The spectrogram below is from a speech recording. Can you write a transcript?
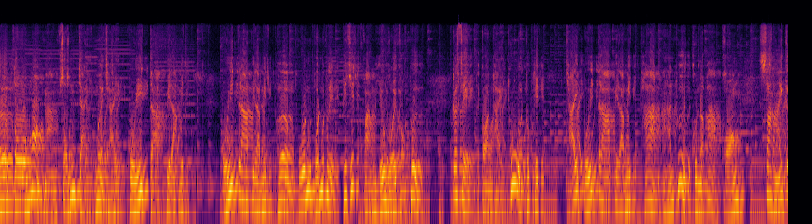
เติบโตงอกงามสมใจเมื่อใช้ปุ๋ยตราพิรามิดปุ๋ยตราพิรามิดเพิ่มพูนผลผลิตพิชิตความหิวโหยของพืช เกษตรกรไทยทั่วทุกทิศ ใช้ปุ๋ยตราพิรามิดธาตุอาหารพืชคุณภาพของสหายเก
